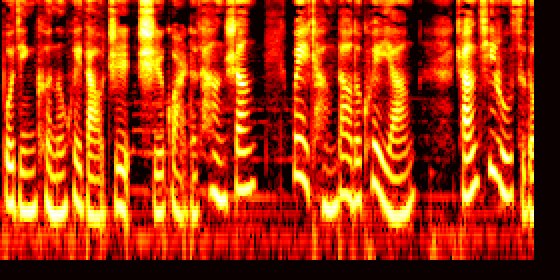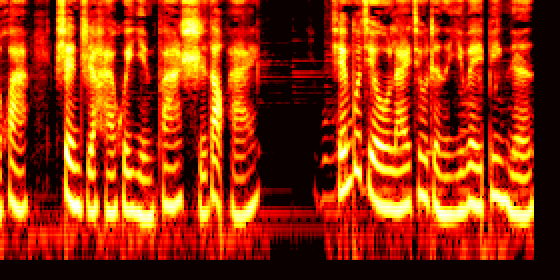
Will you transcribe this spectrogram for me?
不仅可能会导致食管的烫伤、胃肠道的溃疡，长期如此的话，甚至还会引发食道癌。前不久来就诊的一位病人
